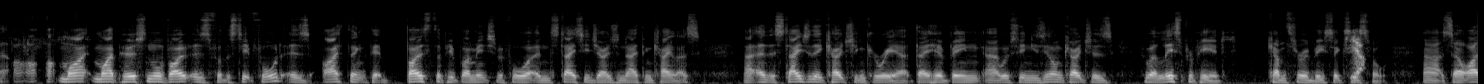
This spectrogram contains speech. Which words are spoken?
Uh, uh, my my personal vote is for the step forward. Is I think that both the people I mentioned before, and Stacey Jones and Nathan Cayless, uh, at the stage of their coaching career, they have been. Uh, we've seen New Zealand coaches who are less prepared come through and be successful. Uh, so I,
